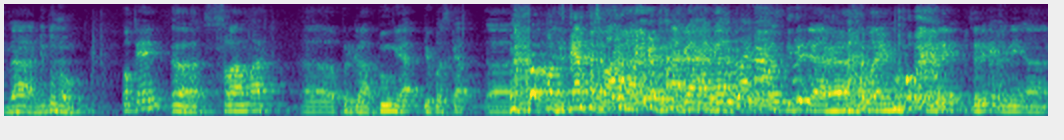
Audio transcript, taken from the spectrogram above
Nah, gitu dong. Oke, eh, selamat eh, bergabung ya di podcast eh, Podcast. agak agak typo sedikit ya. Ya, typo. Jadi jadi kayak gini eh,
